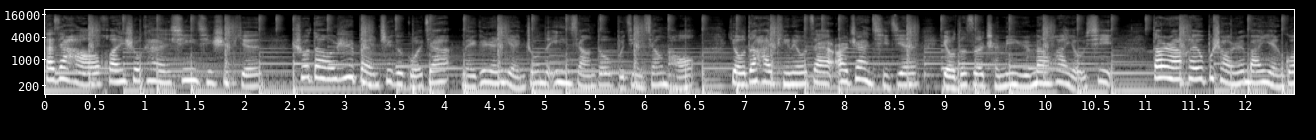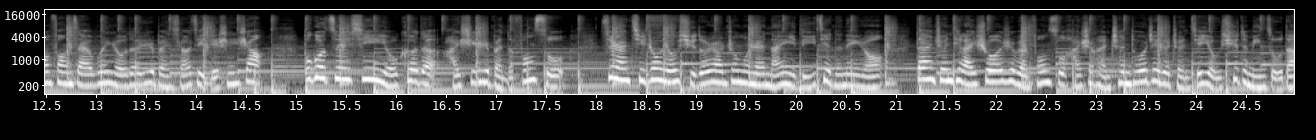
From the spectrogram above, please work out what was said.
大家好，欢迎收看新一期视频。说到日本这个国家，每个人眼中的印象都不尽相同，有的还停留在二战期间，有的则沉迷于漫画游戏，当然还有不少人把眼光放在温柔的日本小姐姐身上。不过最吸引游客的还是日本的风俗，虽然其中有许多让中国人难以理解的内容，但整体来说，日本风俗还是很衬托这个整洁有序的民族的。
